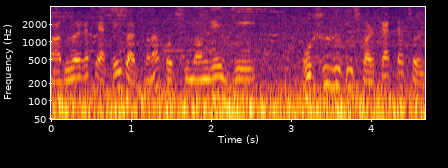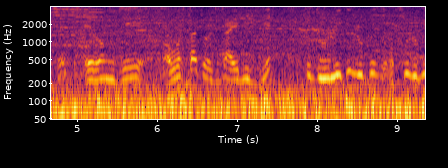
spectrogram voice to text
মা দুর্গার কাছে একটাই প্রার্থনা, পশ্চিমবঙ্গে যে অসুরূপী সরকারটা চলছে এবং যে অবস্থা চলছে চারিদিক দিয়ে দুর্নীতির রূপে অসুরূপী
